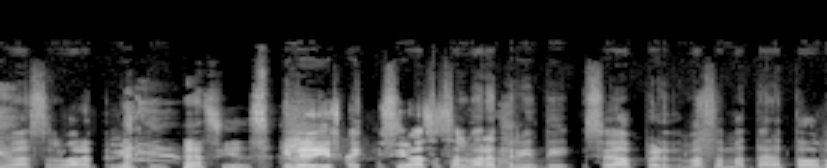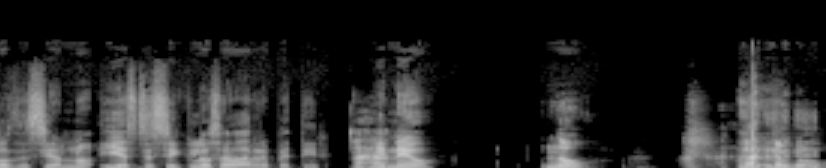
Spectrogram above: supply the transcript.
y vas a salvar a Trinity. Así es. Y le dice, y si vas a salvar a Trinity, se va a vas a matar a todos los de Sion, ¿no? Y este ciclo se va a repetir. Ajá. Y Neo. No. wow. Wow.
